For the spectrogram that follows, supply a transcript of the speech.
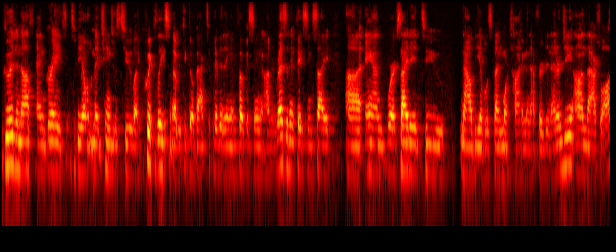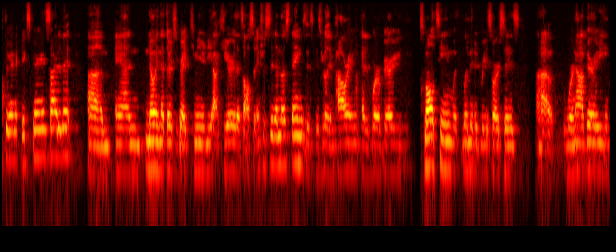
good enough and great to be able to make changes to like quickly so that we could go back to pivoting and focusing on a resident facing site uh, and we're excited to now be able to spend more time and effort and energy on the actual author experience side of it. Um, and knowing that there's a great community out here that's also interested in those things is, is really empowering and we're a very small team with limited resources. Uh, we're not very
